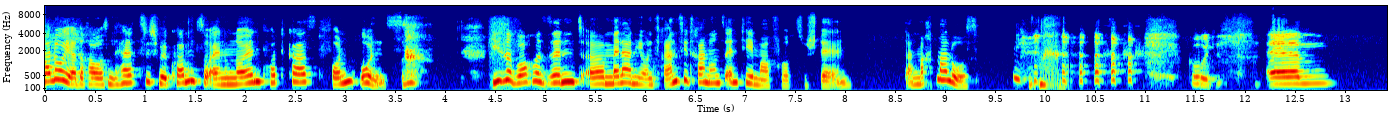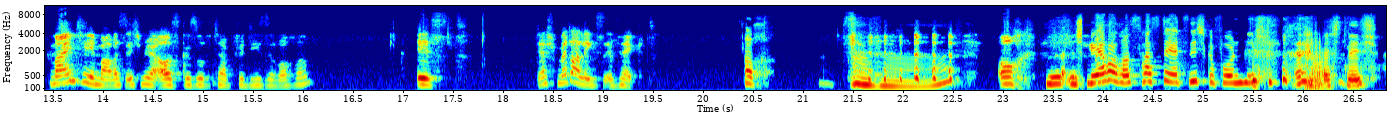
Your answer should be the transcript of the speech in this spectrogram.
Hallo ihr draußen, herzlich willkommen zu einem neuen Podcast von uns. Diese Woche sind äh, Melanie und Franzi dran, uns ein Thema vorzustellen. Dann macht mal los. Gut. Ähm, mein Thema, was ich mir ausgesucht habe für diese Woche, ist der Schmetterlingseffekt. Och. Mhm. Och, Ein schwereres hast du jetzt nicht gefunden. Echt nicht.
